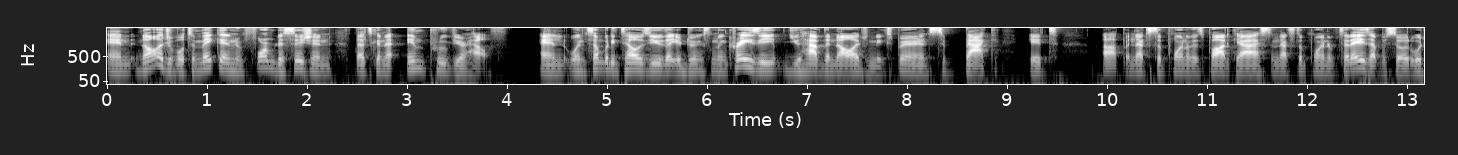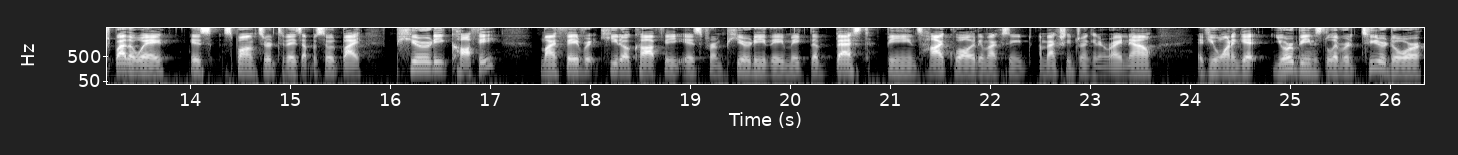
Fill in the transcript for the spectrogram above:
and knowledgeable to make an informed decision that's going to improve your health. And when somebody tells you that you're doing something crazy, you have the knowledge and the experience to back it up. And that's the point of this podcast. And that's the point of today's episode, which, by the way, is sponsored today's episode by Purity Coffee. My favorite keto coffee is from Purity. They make the best beans, high quality. I'm actually I'm actually drinking it right now. If you want to get your beans delivered to your door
